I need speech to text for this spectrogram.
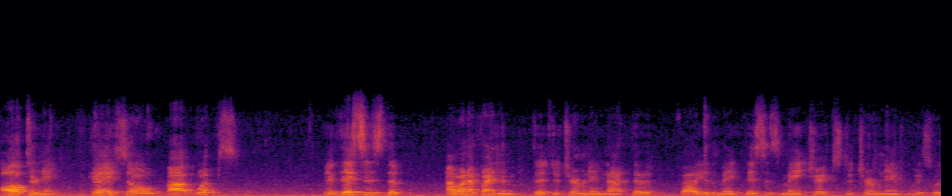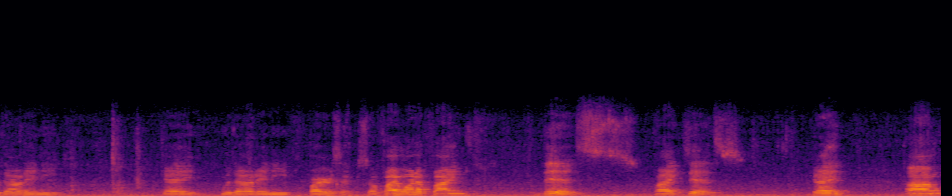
alternate, okay? So, uh, whoops, if this is the, I want to find the, the determinant, not the value of the make. This is matrix determinant was without any, okay, without any bars there. So if I want to find this, like this, okay, um,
